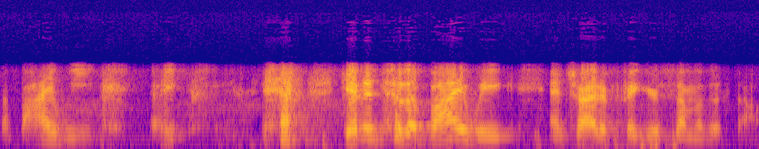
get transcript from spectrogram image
the bye week. get into the bye week and try to figure some of this out.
